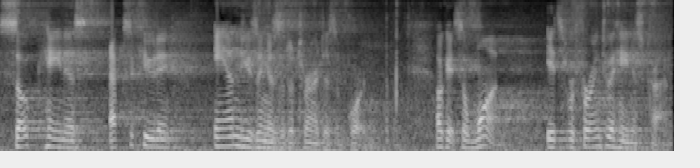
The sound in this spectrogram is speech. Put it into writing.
so heinous, executing, and using as a deterrent is important. Okay, so one, it's referring to a heinous crime.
